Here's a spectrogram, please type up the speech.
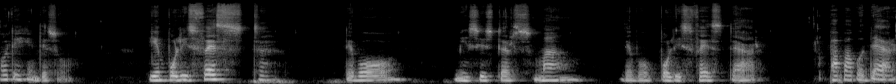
Och det hände så i en polisfest. Det var min systers man. Det var polisfest där. Pappa var där.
